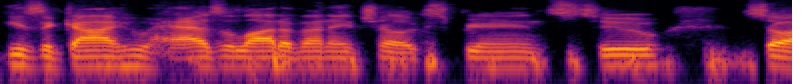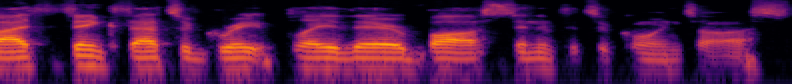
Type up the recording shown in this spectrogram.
he's a guy who has a lot of NHL experience too. So I think that's a great play there, Boston, if it's a coin toss.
